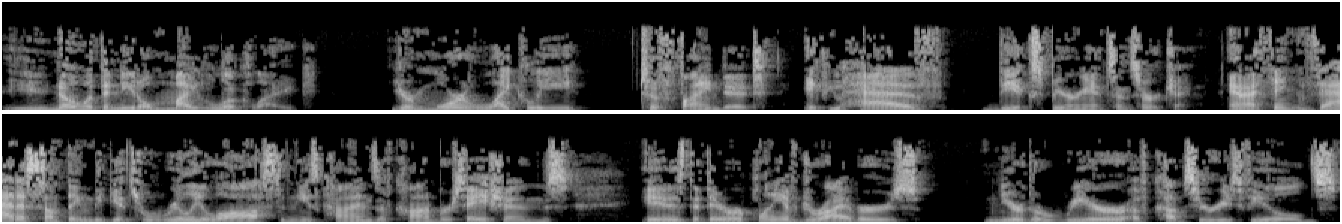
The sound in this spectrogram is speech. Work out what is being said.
You know what the needle might look like. You're more likely to find it if you have the experience in searching. And I think that is something that gets really lost in these kinds of conversations is that there are plenty of drivers near the rear of Cup Series fields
